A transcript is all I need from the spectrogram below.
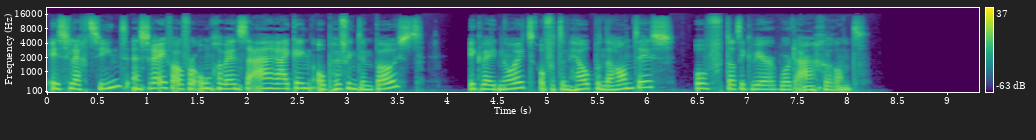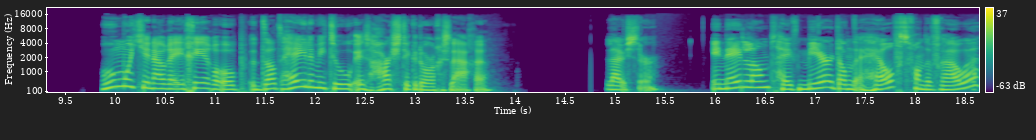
is slechtziend en schreef over ongewenste aanreiking op Huffington Post: Ik weet nooit of het een helpende hand is of dat ik weer word aangerand. Hoe moet je nou reageren op dat hele MeToo is hartstikke doorgeslagen? Luister. In Nederland heeft meer dan de helft van de vrouwen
